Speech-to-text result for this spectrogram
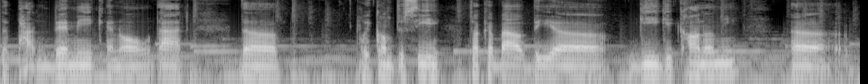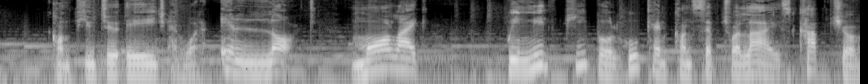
the pandemic and all that. The we come to see talk about the uh, gig economy, uh, computer age, and what a lot more like we need people who can conceptualize, capture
